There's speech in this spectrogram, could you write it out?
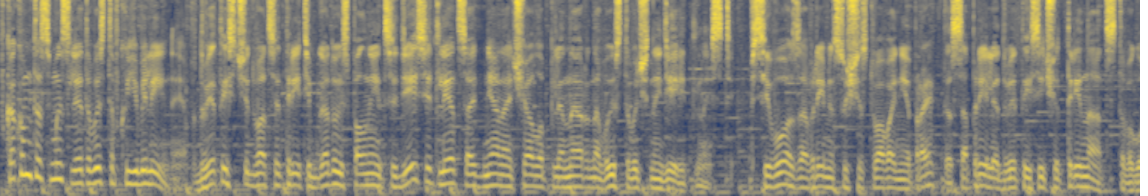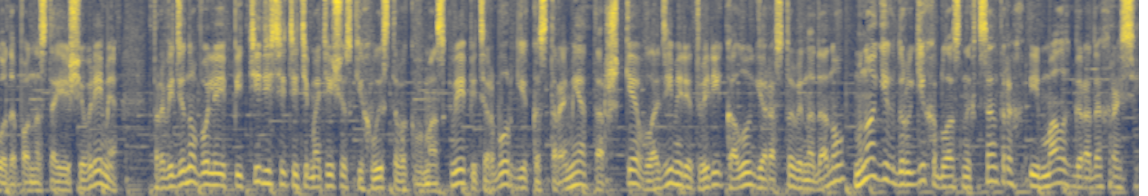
В каком-то смысле эта выставка юбилейная. В 2023 году исполняется 10 лет со дня начала пленарно-выставочной деятельности. Всего за время существования проекта с апреля 2013 года по настоящее время проведено более 50 тематических выставок в Москве, Петербурге, Костроме, Торжке, Владимире, Твери, Калуге, Ростове-на-Дону, многих других областных центрах и малых городах России.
